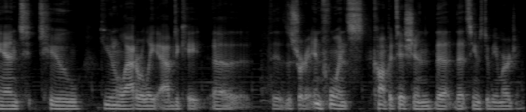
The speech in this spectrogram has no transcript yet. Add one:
and to unilaterally abdicate uh, the, the sort of influence competition that, that seems to be emerging.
